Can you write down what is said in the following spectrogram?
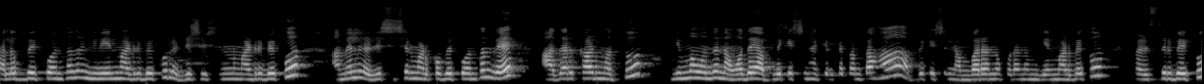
ತಲುಪಬೇಕು ಅಂತಂದ್ರೆ ನೀವೇನ್ ಮಾಡಿರ್ಬೇಕು? ರಿಜಿಸ್ಟ್ರೇಷನ್ ಮಾಡಿರ್ಬೇಕು. ಆಮೇಲೆ ರಿಜಿಸ್ಟ್ರೇಷನ್ ಮಾಡ್ಕೋಬೇಕು ಅಂತಂದ್ರೆ ಆಧಾರ್ ಕಾರ್ಡ್ ಮತ್ತು ನಿಮ್ಮ ಒಂದು ನವೋದಯ ಅಪ್ಲಿಕೇಶನ್ ಹಾಕಿರ್ತಕ್ಕಂತಹ ಅಪ್ಲಿಕೇಶನ್ ನಂಬರ್ ಅನ್ನು ಕೂಡ ನಮ್ಗೆ ಏನ್ ಮಾಡ್ಬೇಕು? ಕಳ್ಸಿರ್ಬೇಕು.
